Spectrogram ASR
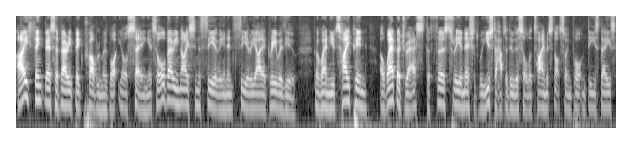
I think there's a very big problem with what you're saying. It's all very nice in theory, and in theory, I agree with you. But when you type in a web address, the first three initials, we used to have to do this all the time, it's not so important these days.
